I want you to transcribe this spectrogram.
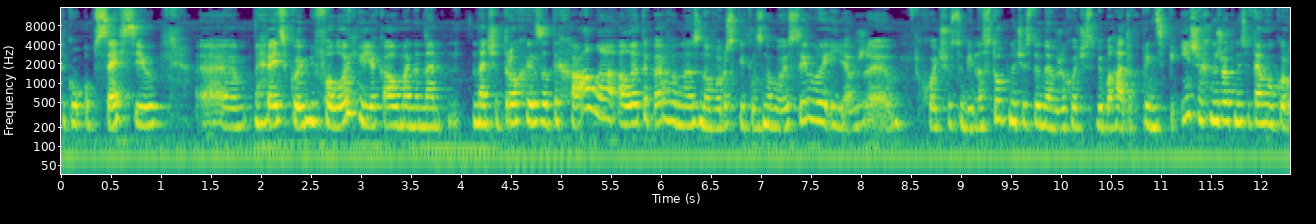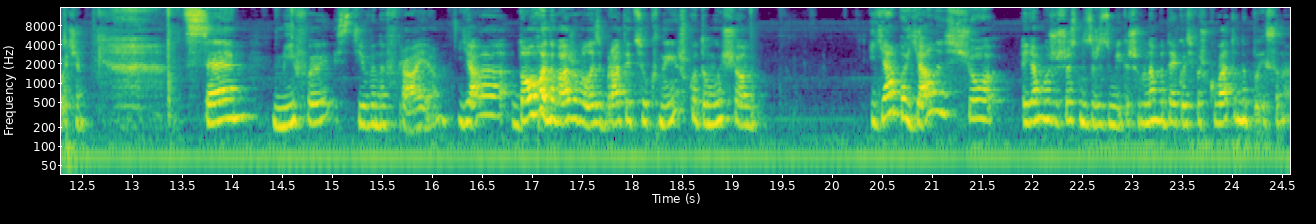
таку обсесію е, грецькою міфологією, яка у мене на, наче трохи затихала, але тепер вона знову розквітла з новою силою, і я вже хочу собі наступну частину, я вже хочу собі багато, в принципі, інших книжок на цю тему. Коротше, це міфи Стівена Фрая. Я довго наважувалась брати цю книжку, тому що я боялась, що я можу щось не зрозуміти, що вона буде якось важкувато написана.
